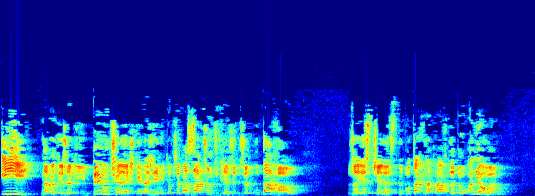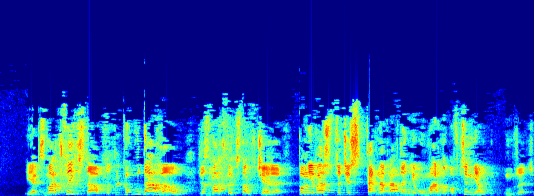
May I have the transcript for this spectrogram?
I nawet jeżeli był cieleśnie na ziemi, to trzeba zacząć wierzyć, że udawał, że jest cielesny, bo tak naprawdę był aniołem. I jak zmartwychwstał, to tylko udawał, że zmartwychwstał w ciele, ponieważ przecież tak naprawdę nie umarł, no bo w czym miał umrzeć?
